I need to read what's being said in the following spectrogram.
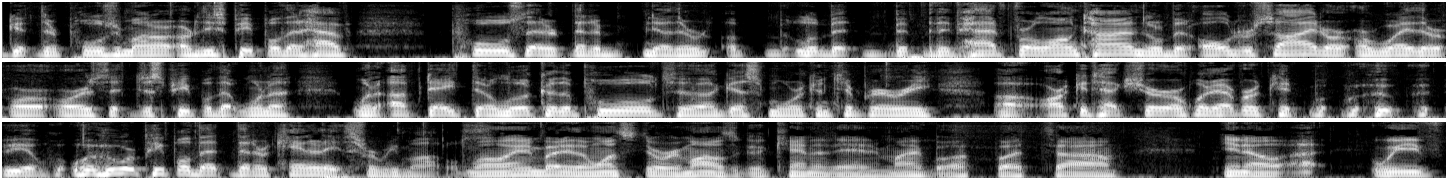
get their pools remodeled? Are these people that have pools that are, that are, you know they're a little bit they've had for a long time, a little bit older side, or or whether or, or is it just people that want to want to update their look of the pool to I guess more contemporary uh, architecture or whatever? Can, who, who, who are people that, that are candidates for remodels? Well, anybody that wants to do a remodel is a good candidate in my book, but. Uh, you know, uh, we've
